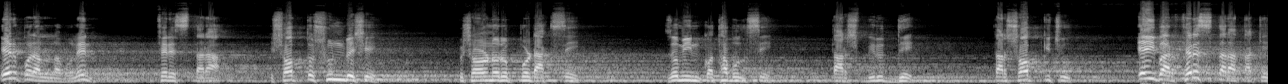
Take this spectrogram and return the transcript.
এরপর আল্লাহ বলেন ফেরেশতারা সব তো শুনবে সে। স্বর্ণরূপ্য ডাকছে। জমিন কথা বলছে, তার বিরুদ্ধে, তার সব কিছু এইবার ফেরেশতারা তাকে,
